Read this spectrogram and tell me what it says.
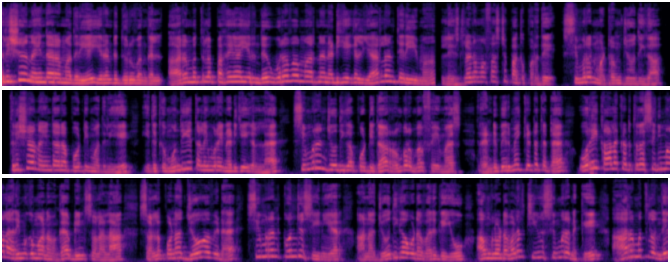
த்ரிஷா நயன்தாரா மாதிரியே இரண்டு துருவங்கள். ஆரம்பத்துல பகையா இருந்து உறவா மாறின நடிகைகள் யாரெல்லாம் தெரியுமா? லிஸ்ட்ல நம்ம ஃபர்ஸ்ட் பார்க்க போறது சிம்ரன் மற்றும் ஜோதிகா. த்ரிஷா நயன்தாரா போட்டி மாதிரியே இதுக்கு முந்தைய தலைமுறை நடிகைகள்ல சிம்ரன் ஜோதிகா போட்டி தான் ரொம்ப ரொம்ப ஃபேமஸ் ரெண்டு பேருமே கிட்டத்தட்ட ஒரே காலகட்டத்துல சினிமால அறிமுகமானவங்க அப்படின்னு சொல்லலாம். சொல்லப்போனா ஜோவை விட சிம்ரன் கொஞ்சம் சீனியர் ஆனா ஜோதிகாவோட வருகையும் அவங்களோட வளர்ச்சியும் சிம்ரனுக்கு ஆரம்பத்துல இருந்தே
